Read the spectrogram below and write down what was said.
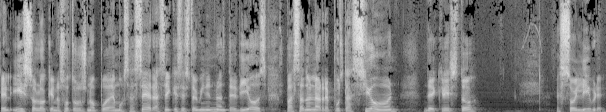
Él hizo lo que nosotros no podemos hacer. Así que si estoy viniendo ante Dios basado en la reputación de Cristo, soy libre.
